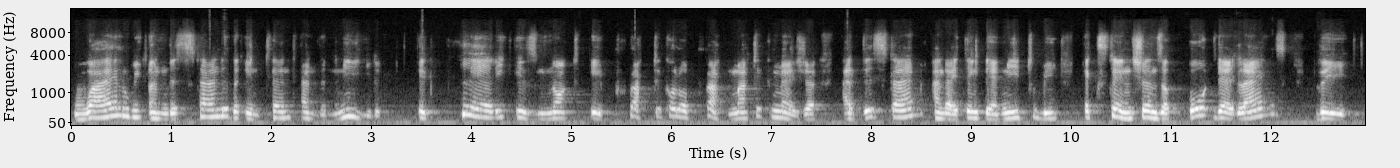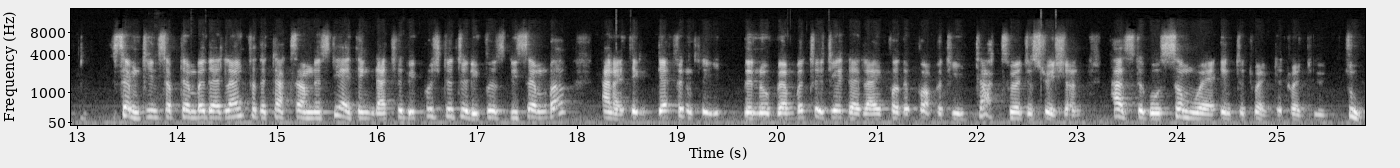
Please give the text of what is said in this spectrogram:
while we understand the intent and the need, it clearly is not a practical or pragmatic measure at this time. And I think there need to be extensions of both deadlines. The 17 September deadline for the tax amnesty, I think that should be pushed to 31st December. And I think definitely the November 30th deadline for the property tax registration has to go somewhere into 2022.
